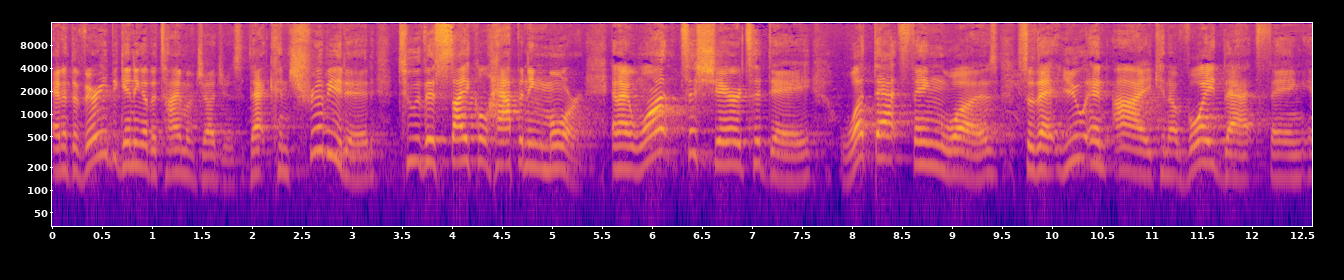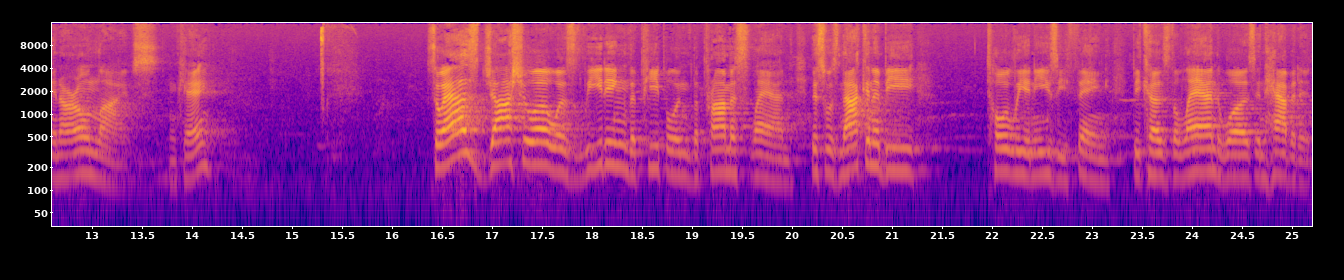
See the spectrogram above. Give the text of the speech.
and at the very beginning of the time of Judges that contributed to this cycle happening more. And I want to share today what that thing was so that you and I can avoid that thing in our own lives. Okay? So, as Joshua was leading the people in the promised land, this was not going to be totally an easy thing because the land was inhabited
